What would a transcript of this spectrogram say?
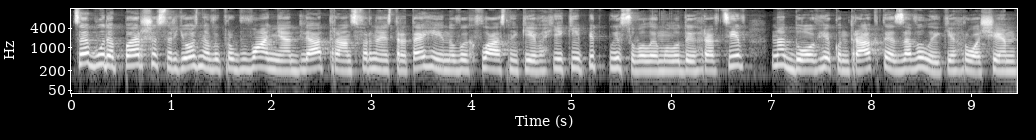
Це буде перше серйозне випробування для трансферної стратегії нових власників, які підписували молодих гравців на довгі контракти за великі гроші.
